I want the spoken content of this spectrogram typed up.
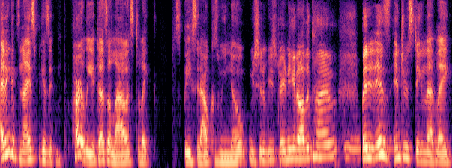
i think it's nice because it partly it does allow us to like space it out because we know we shouldn't be straightening it all the time mm-hmm. but it is interesting that like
